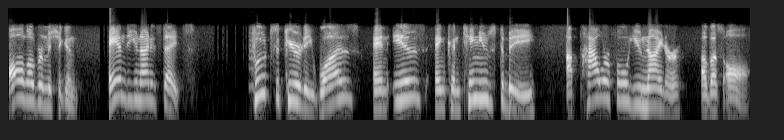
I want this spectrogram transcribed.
all over Michigan and the United States. Food security was and is and continues to be a powerful uniter of us all.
